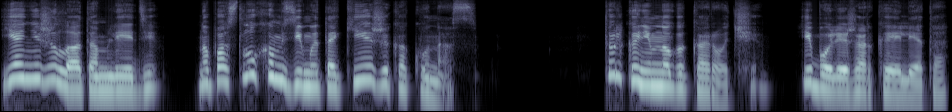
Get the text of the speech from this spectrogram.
Я не жила там, леди, но по слухам зимы такие же, как у нас. Только немного короче и более жаркое лето.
